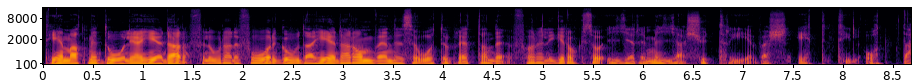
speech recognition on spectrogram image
Temat med dåliga herdar, förlorade får, goda herdar, omvändelse och återupprättande föreligger också i Jeremia 23, vers 1-8.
